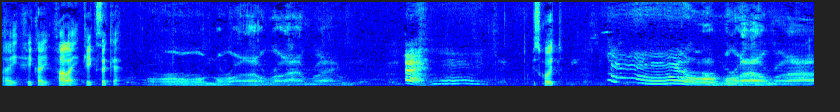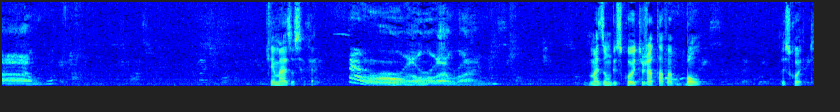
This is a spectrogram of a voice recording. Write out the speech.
Aí, fica aí. Fala aí, o que, que você quer? Biscoito? O que mais você quer? Mas um biscoito já estava bom. Biscoito.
